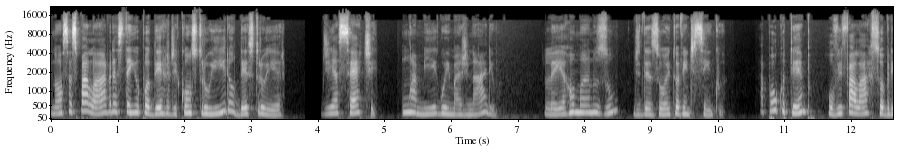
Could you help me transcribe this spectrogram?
Nossas palavras têm o poder de construir ou destruir. Dia 7. Um amigo imaginário? Leia Romanos 1, de 18 a 25. Há pouco tempo, ouvi falar sobre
